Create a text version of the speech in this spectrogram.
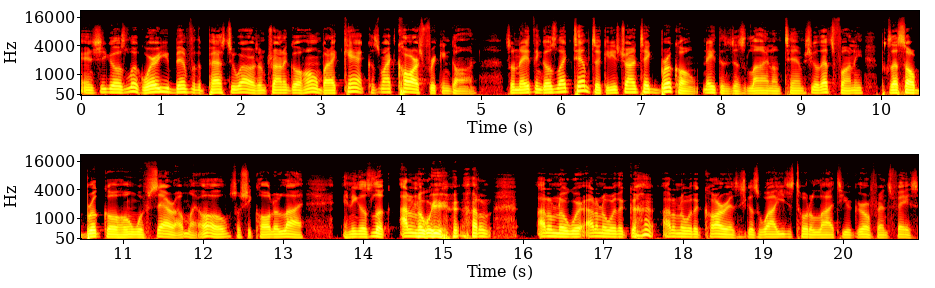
and she goes, Look, where you been for the past two hours? I'm trying to go home, but I can't because my car's freaking gone. So Nathan goes, like Tim took it. He's trying to take Brooke home. Nathan's just lying on Tim. She goes, that's funny because I saw Brooke go home with Sarah. I'm like, oh, so she called her lie. And he goes, look, I don't know where you're. I don't. I don't know where I don't know where the I don't know where the car is. And she goes, "Wow, you just told a lie to your girlfriend's face."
